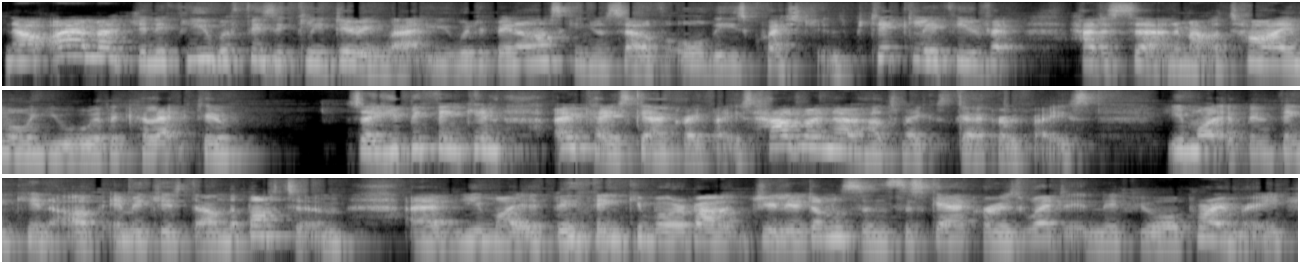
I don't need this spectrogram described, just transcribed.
Now, I imagine if you were physically doing that, you would have been asking yourself all these questions, particularly if you've had a certain amount of time or you were with a collective. So you'd be thinking, okay, scarecrow face. How do I know how to make a scarecrow face? You might have been thinking of images down the bottom. Um, you might have been thinking more about Julia Donaldson's The Scarecrow's Wedding if you're primary.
